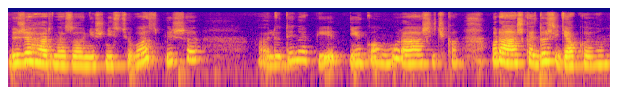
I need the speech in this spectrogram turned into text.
Дуже гарна зовнішність у вас пише людина під ніком Мурашечка. Мурашка, дуже дякую вам.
